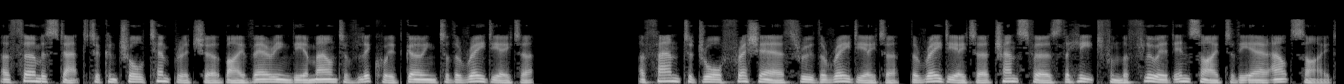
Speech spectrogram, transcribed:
a thermostat to control temperature by varying the amount of liquid going to the radiator a fan to draw fresh air through the radiator. The radiator transfers the heat from the fluid inside to the air outside,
